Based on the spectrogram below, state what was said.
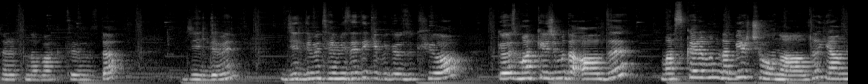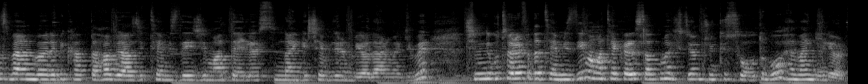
tarafına baktığımızda cildimin. Cildimi temizledi gibi gözüküyor. Göz makyajımı da aldı. Maskaramın da birçoğunu aldı. Yalnız ben böyle bir kat daha birazcık temizleyici maddeyle üstünden geçebilirim biyoderma gibi. Şimdi bu tarafı da temizleyeyim ama tekrar ıslatmak istiyorum çünkü soğudu bu. Hemen geliyorum.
